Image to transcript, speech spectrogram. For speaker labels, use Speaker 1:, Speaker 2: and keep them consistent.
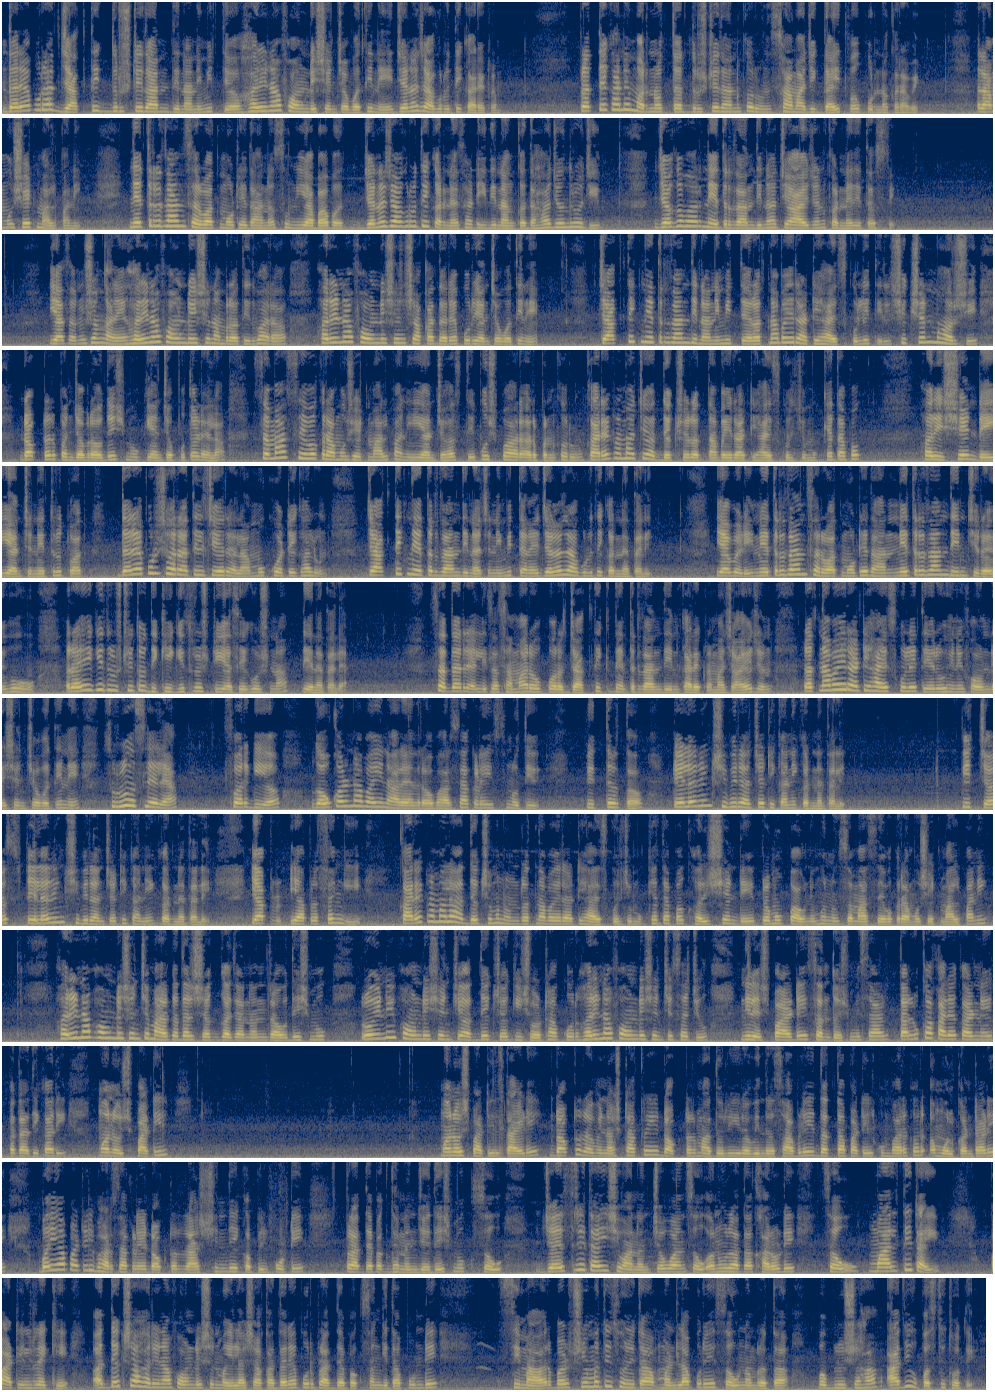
Speaker 1: दर्यापुरात जागतिक दृष्टीदान दिनानिमित्त हरिना फाउंडेशनच्या वतीने जनजागृती कार्यक्रम. प्रत्येकाने मरणोत्तर दृष्टीदान करून सामाजिक दायित्व पूर्ण करावे. रामूशेठ मालपानी. नेत्रदान सर्वात मोठे दान असून याबाबत जनजागृती करण्यासाठी दिनांक दहा जून रोजी जगभर नेत्रदान दिनाचे आयोजन करण्यात येत असते. याच अनुषंगाने हरिणा फाउंडेशन अमरावतीद्वारा हरिना फाउंडेशन शाखा दर्यापूर यांच्या वतीने जागतिक नेत्रदान दिनानिमित्त रत्नाबाई राठी हायस्कूल येथील शिक्षण महर्षी डॉक्टर पंजाबराव देशमुख यांच्या पुतळ्याला समाजसेवक रामूशेठ मालपानी यांच्या हस्ते पुष्पहार अर्पण करून कार्यक्रमाचे अध्यक्ष रत्नाबाई राठी हायस्कूलचे मुख्याध्यापक हरीश शेंडे यांच्या नेतृत्वात दर्यापूर शहरातील चेहऱ्याला मुखवटे घालून जागतिक नेत्रदान दिनाच्या निमित्ताने जनजागृती करण्यात आली. यावेळी नेत्रदान सर्वात मोठे दान नेत्रदान दिन चिरय हो रहेगी दृष्टी तो दिखेगी सृष्टी असे घोषणा देण्यात आल्या. सदर रॅलीचा समारोप व जागतिक नेत्रदान दिन कार्यक्रमाचे आयोजन रत्नाबाई राठी हायस्कूल येथे रोहिणी फाउंडेशनच्या वतीने सुरू असलेल्या स्वर्गीय गौकर्णाबाई नारायणराव भारसाकडे स्मृती पितृत्व टेलरिंग शिबिराच्या ठिकाणी करण्यात आले. पिक्चर्स टेलरिंग शिबिरांच्या ठिकाणी करण्यात आले. या या प्रसंगी कार्यक्रमाला अध्यक्ष म्हणून रत्नाबाई राठी हायस्कूलचे मुख्याध्यापक हरीश शेंडे प्रमुख पाहुणे म्हणून समाजसेवक रामू शेठ मालपानी हरिणा फाउंडेशनचे मार्गदर्शक गजाननराव देशमुख रोहिणी फाउंडेशनचे अध्यक्ष किशोर ठाकूर हरिणा फाउंडेशनचे सचिव निलेश पारडे संतोष मिसाळ तालुका कार्यकारिणी पदाधिकारी Manoj Patil Manoj Patil Tayade doctor Avinash Thackeray doctor Madhuri Ravindra Sable Datta Patil Kumbharkar Amol Kantale Bhaiya Patil Bharsakade doctor Raj Shinde Kapil Pote प्राध्यापक धनंजय देशमुख सौ जयश्रीताई शिवानंद चव्हाण सौ अनुराधा खारोडे सौ मालतीताई पाटील रेखे अध्यक्षा हरिना फाउंडेशन महिला शाखा दर्यापूर प्राध्यापक संगीता पुंडे सीमा अर्बट श्रीमती सुनीता मंडलापुरे सौ नम्रता बबलू शहा आदी उपस्थित होते.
